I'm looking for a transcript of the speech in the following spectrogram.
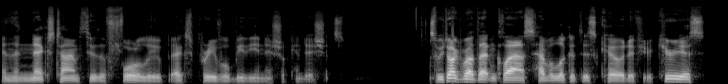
and the next time through the for loop, xprev will be the initial conditions. So we talked about that in class. Have a look at this code if you're curious.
